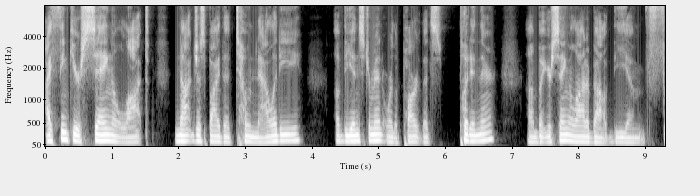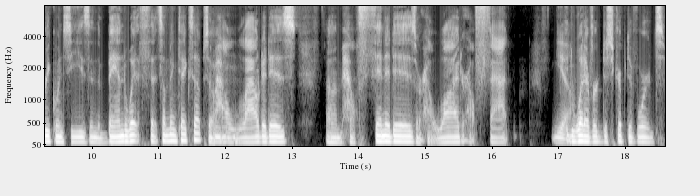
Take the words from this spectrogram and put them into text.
I think you're saying a lot, not just by the tonality of the instrument or the part that's put in there, um, but you're saying a lot about the um, frequencies and the bandwidth that something takes up. So how Mhm. loud it is, um, how thin it is, or how wide or how fat yeah, whatever descriptive words.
